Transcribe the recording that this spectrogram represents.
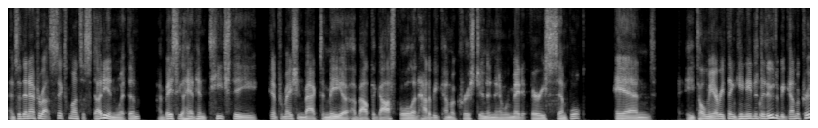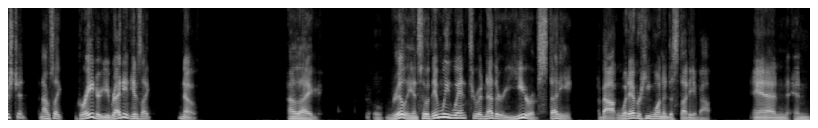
And so then after about six months of studying with him, I basically had him teach the information back to me uh, about the gospel and how to become a Christian. And then we made it very simple. And he told me everything he needed to do to become a Christian. And I was like, Great, are you ready? And he was like, No. I was like, Oh, really? And so then we went through another year of study about whatever he wanted to study about. And and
